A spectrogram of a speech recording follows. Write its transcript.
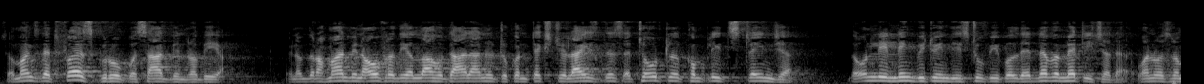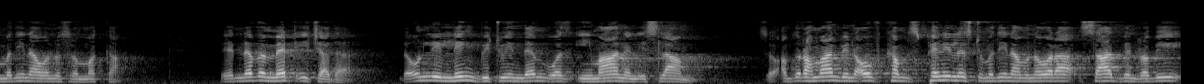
So amongst that first group was Sa'ad bin Rabi'. When Abdul Rahman bin Auf radiallahu ta'ala to contextualize this, a total complete stranger the only link between these two people, they had never met each other. One was from Medina, one was from Makkah. They had never met each other. The only link between them was Iman and Islam. So Abdurrahman bin Auf comes penniless to Medina Munawwara. Saad bin Rabi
